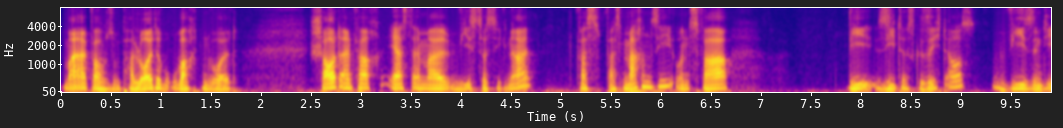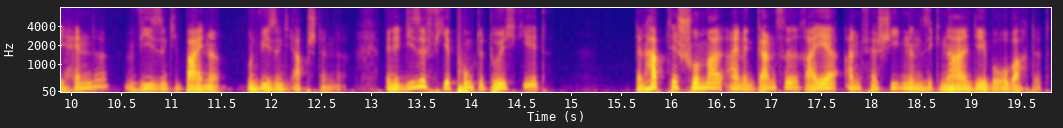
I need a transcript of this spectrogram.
mal einfach so ein paar Leute beobachten wollt, schaut einfach erst einmal, wie ist das Signal, was, was machen sie? Und zwar, wie sieht das Gesicht aus, wie sind die Hände, wie sind die Beine? Und wie sind die Abstände. Wenn ihr diese vier Punkte durchgeht, dann habt ihr schon mal eine ganze Reihe an verschiedenen Signalen, die ihr beobachtet.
